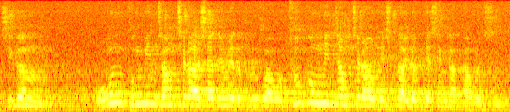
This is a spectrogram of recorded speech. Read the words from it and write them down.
지금 온 국민 정치를 하셔야 됨에도 불구하고 두 국민 정치를 하고 계시다 이렇게 생각하고 있습니다.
